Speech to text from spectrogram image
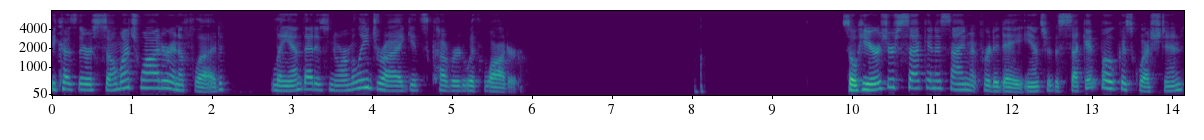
Because there is so much water in a flood, land that is normally dry gets covered with water. So here's your second assignment for today. Answer the second focus question.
